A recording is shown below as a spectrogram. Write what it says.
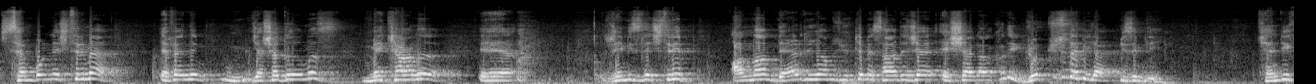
sembolleştirme, efendim yaşadığımız mekanı e, remizleştirip anlam, değer dünyamızı yükleme sadece eşyayla alakalı değil. Gökyüzü de bile bizim değil. Kendi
